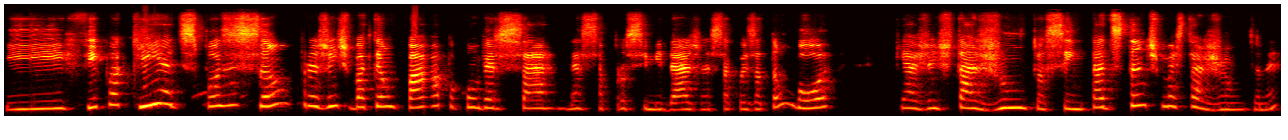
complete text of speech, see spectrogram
E fico aqui à disposição para a gente bater um papo, conversar nessa proximidade, nessa coisa tão boa que a gente está junto, assim, está distante, mas está junto, né?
